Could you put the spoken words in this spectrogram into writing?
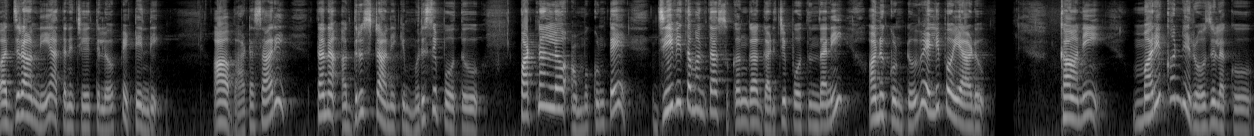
వజ్రాన్ని అతని చేతిలో పెట్టింది. ఆ బాటసారి తన అదృష్టానికి మురిసిపోతూ పట్నంలో అమ్ముకుంటే జీవితమంతా సుఖంగా గడిచిపోతుందని అనుకుంటూ వెళ్ళిపోయాడు. కానీ మరికొన్ని రోజులకు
